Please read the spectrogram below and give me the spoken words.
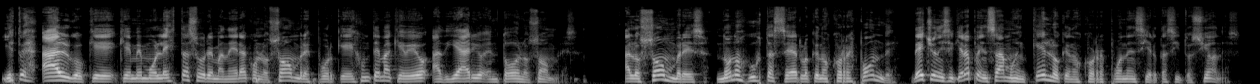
Y esto es algo que, que, me molesta sobremanera con los hombres porque es un tema que veo a diario en todos los hombres a los hombres no nos gusta hacer lo que nos corresponde. De hecho, ni siquiera pensamos en qué es lo que nos corresponde en ciertas situaciones.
